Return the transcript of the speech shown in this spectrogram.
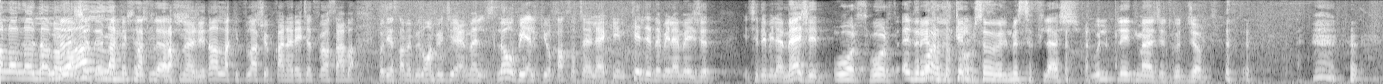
الله الله الله الله ماجد الله عمل كيف فلاش من طرف. ماجد الله كيف فلاش يبقى أنا فيها صعبة. ودي صعبه بالوان بيجي يعمل سلو بي ال كيو خاصة لكن كل جد بلا ماجد جد بلا ماجد. وورث وورث قدر ياخذ الكل. بسبب المس فلاش ويل بلايد ماجد جود جوب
